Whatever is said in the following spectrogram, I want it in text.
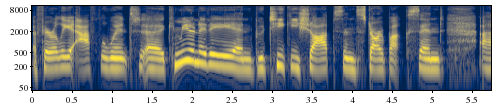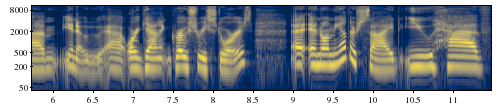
a fairly affluent uh, community and boutique shops and Starbucks and, um, you know, uh, organic grocery stores. And on the other side, you have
